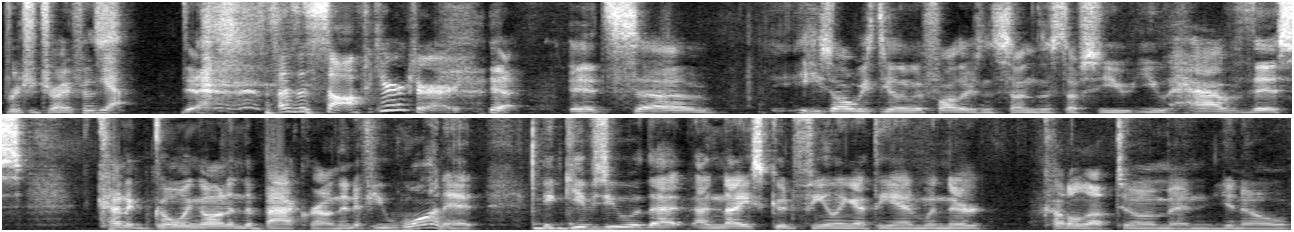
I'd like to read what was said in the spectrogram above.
Richard Dreyfuss. Yeah. Yeah. That's a soft character arc. yeah. It's uh, he's always dealing with fathers and sons and stuff. So you you have this kind of going on in the background, and if you want it, it gives you that a nice good feeling at the end when they're cuddled up to him and you know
